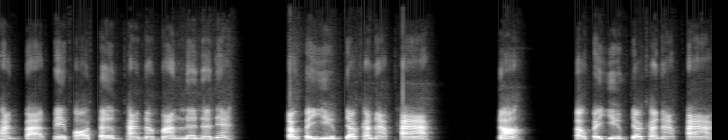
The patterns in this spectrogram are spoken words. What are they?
พันบาทไม่พอเติมค่าน้ำมันเลยนะเนี่ย ต้องไปยืมเจ้าคณะภาคเนาะต้องไปยืมเจ้าคณะภาค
